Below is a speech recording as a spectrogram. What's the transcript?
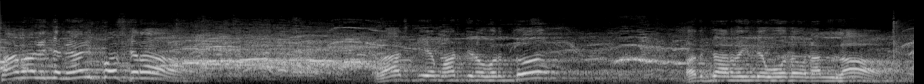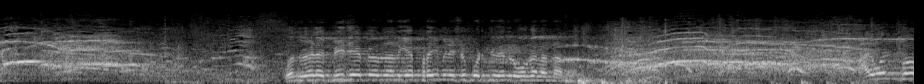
ಸಾಮಾಜಿಕ ನ್ಯಾಯಕ್ಕೋಸ್ಕರ ರಾಜಕೀಯ ಮಾಡ್ತಿರೋ ಹೊರತು ಅಧಿಕಾರದ ಹಿಂದೆ ಹೋದವನಲ್ಲ. ಒಂದು ವೇಳೆ ಬಿಜೆಪಿ ಅವರು ನನಗೆ ಪ್ರೈಮ್ ಮಿನಿಸ್ಟರ್ ಕೊಡ್ತೀವಿ ಅಂದ್ರೆ ಹೋಗಲ್ಲ ನಾನು. I want go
